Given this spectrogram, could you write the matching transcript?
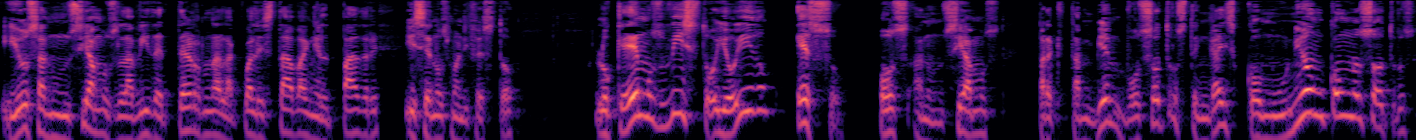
y os anunciamos la vida eterna, la cual estaba en el Padre y se nos manifestó. Lo que hemos visto y oído, eso os anunciamos, para que también vosotros tengáis comunión con nosotros,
